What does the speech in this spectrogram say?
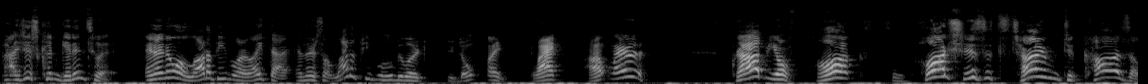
But I just couldn't get into it. And I know a lot of people are like that, and there's a lot of people who'll be like, You don't like Black Butler? Grab your forks and torches. It's time to cause a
